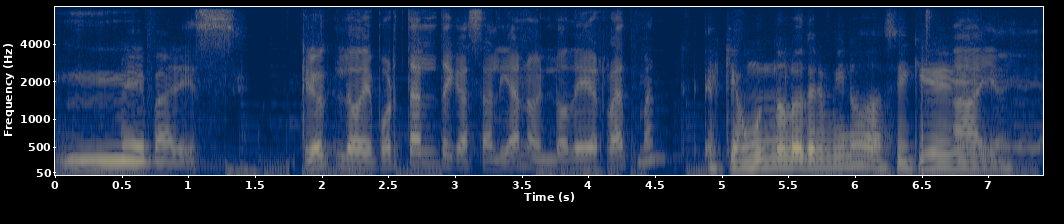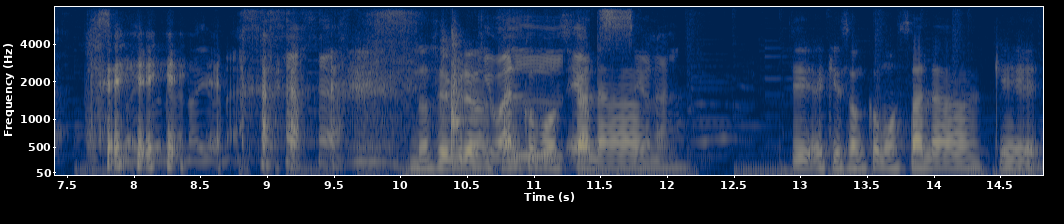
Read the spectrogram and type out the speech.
Me parece. Creo que lo de Portal de Casaliano es lo de Ratman. Es que aún no lo termino, así que. Ay, ay, ay. No, digo nada, no, sé, pero son como salas. Sí, es que son como salas que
